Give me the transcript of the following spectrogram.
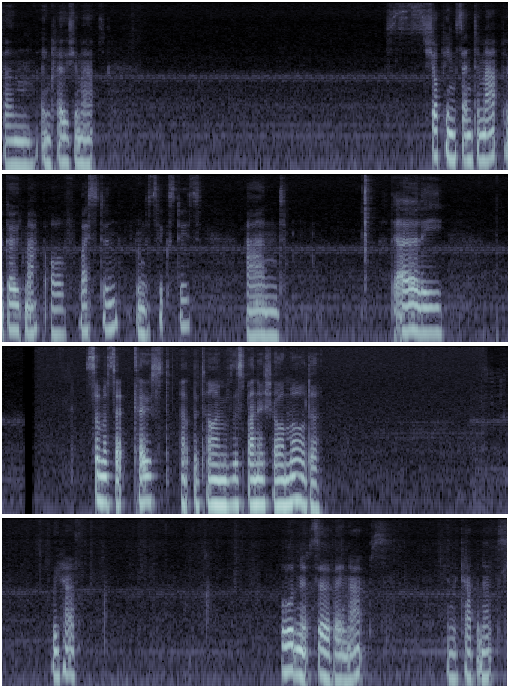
some enclosure maps, shopping centre map, a gold map of Weston from the 60s, and the early Somerset coast at the time of the Spanish Armada. We have Ordnance Survey maps in the cabinets.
